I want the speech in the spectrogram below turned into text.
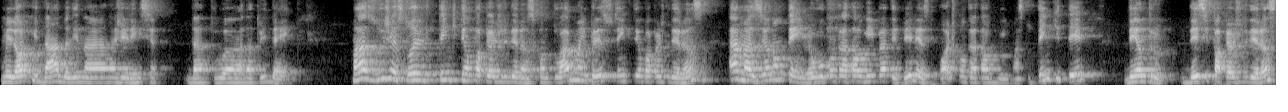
um melhor cuidado ali na, na gerência da tua, da tua ideia. Mas o gestor ele tem que ter um papel de liderança. Quando tu abre uma empresa, tu tem que ter um papel de liderança. Ah, mas eu não tenho, eu vou contratar alguém para ter. Beleza, pode contratar alguém, mas tu tem que ter dentro desse papel de liderança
